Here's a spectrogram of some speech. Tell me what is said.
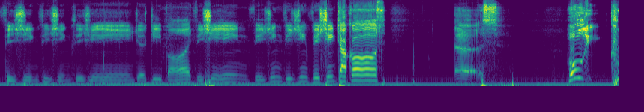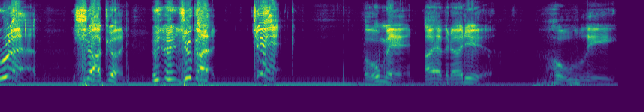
Fishing, fishing, fishing. Just keep on fishing, fishing, fishing, fishing. Tacos! Ass. Holy crap! Shotgun! You got a dick! Oh man, I have an idea. Holy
